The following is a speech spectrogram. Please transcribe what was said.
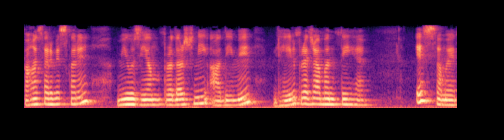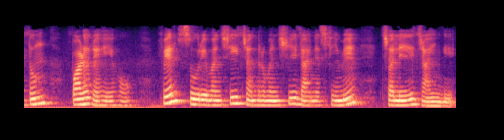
कहाँ सर्विस करें? म्यूज़ियम, प्रदर्शनी आदि में ढेर प्रजा बनती है। इस समय तुम पढ़ रहे हो। फिर सूर्यवंशी चंद्रवंशी डायनेस्टी में चले जाएँगे।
